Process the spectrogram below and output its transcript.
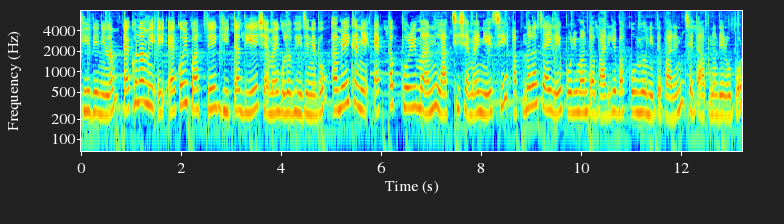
ঘি দিয়ে নিলাম। এখন আমি এই একই পাত্রে ঘিটা দিয়ে সেমাইগুলো ভেজে নেব। আমি এখানে এক কাপ পরিমাণ লাচ্ছি সেমাই নিয়েছি। আপনারা চাইলে পরিমাণটা বাড়িয়ে বা কমিয়েও নিতে পারেন, সেটা আপনাদের ওপর।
